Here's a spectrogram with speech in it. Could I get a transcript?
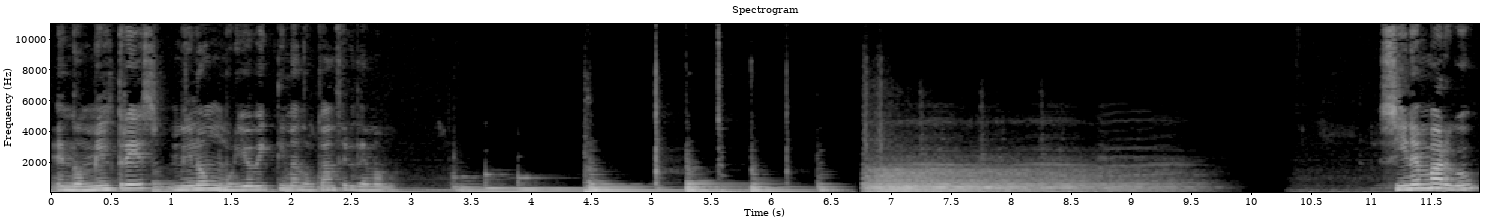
En 2003, Milon murió víctima de un cáncer de mama. Sin embargo,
